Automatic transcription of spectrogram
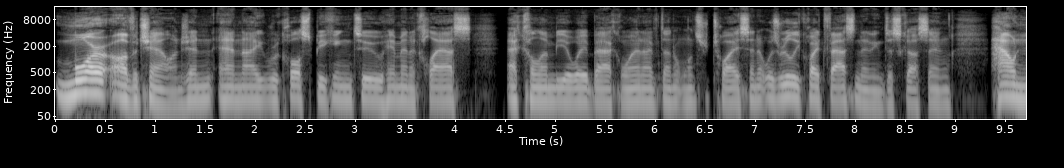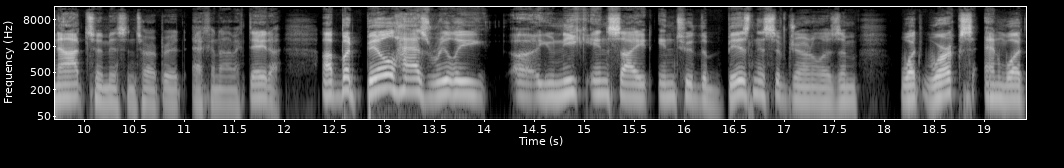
more of a challenge. And and I recall speaking to him in a class at Columbia way back when. I've done it once or twice, and it was really quite fascinating discussing how not to misinterpret economic data. Uh, but Bill has really a unique insight into the business of journalism, what works and what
